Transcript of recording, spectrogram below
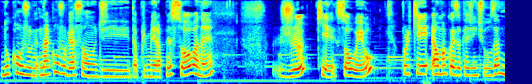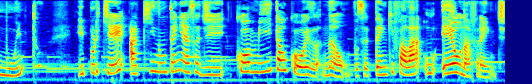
no conjuga, na conjugação de, da primeira pessoa, né? Je, que sou eu, porque é uma coisa que a gente usa muito e porque aqui não tem essa de comi tal coisa. Não, você tem que falar o eu na frente.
